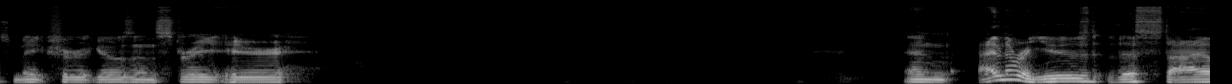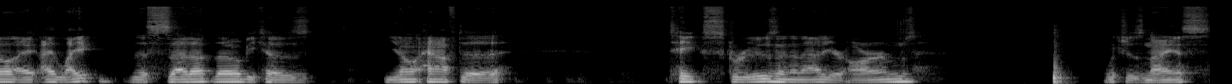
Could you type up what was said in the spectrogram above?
Just make sure it goes in straight here. And I've never used this style. I, I like this setup though because you don't have to take screws in and out of your arms, which is nice.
